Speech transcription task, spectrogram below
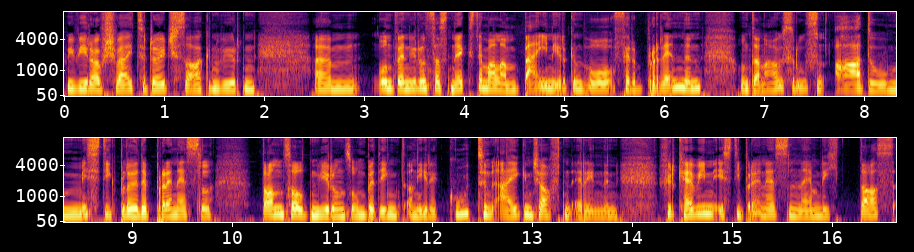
wie wir auf Schweizerdeutsch sagen würden. Ähm, und wenn wir uns das nächste Mal am Bein irgendwo verbrennen und dann ausrufen, ah du mistig blöde Brennnessel, dann sollten wir uns unbedingt an ihre guten Eigenschaften erinnern. Für Kevin ist die Brennnessel nämlich das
